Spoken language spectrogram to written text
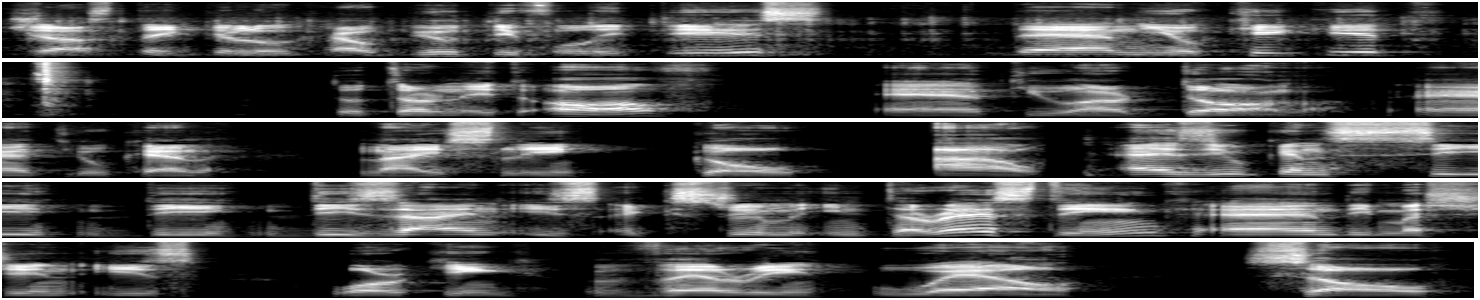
just take a look how beautiful it is then you kick it to turn it off and you are done and you can nicely go out. As you can see the design is extremely interesting and the machine is working very well. So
